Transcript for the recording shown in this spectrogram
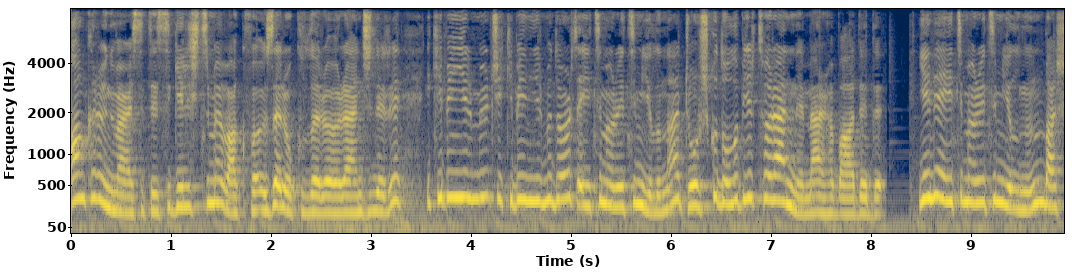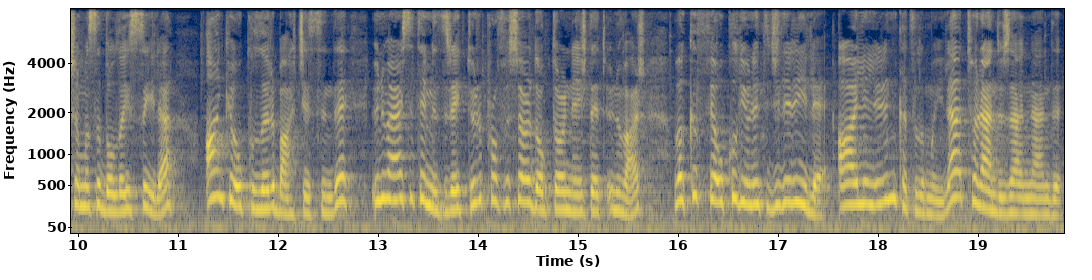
Ankara Üniversitesi Geliştirme Vakfı Özel Okulları öğrencileri 2023-2024 eğitim öğretim yılına coşku dolu bir törenle merhaba dedi. Yeni eğitim öğretim yılının başlaması dolayısıyla Anke Okulları bahçesinde üniversitemiz rektörü Profesör Doktor Necdet Ünüvar, vakıf ve okul yöneticileriyle ailelerin katılımıyla tören düzenlendi.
